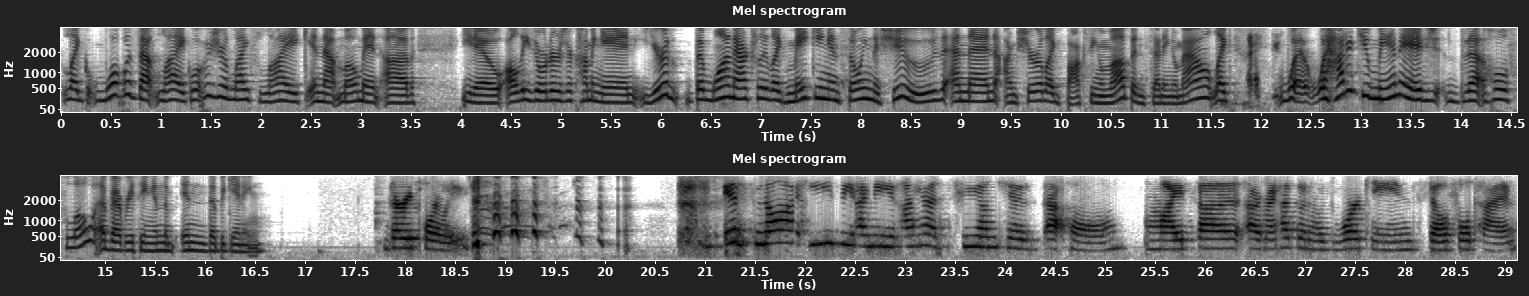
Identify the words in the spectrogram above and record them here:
like what was that like? What was your life like in that moment of you know, all these orders are coming in. You're the one actually like making and sewing the shoes, and then I'm sure like boxing them up and sending them out. Like, what? Wh- how did you manage the whole flow of everything in the in the beginning? very poorly. it's not easy. I mean, I had two young kids at home. My son or my husband was working still full time,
